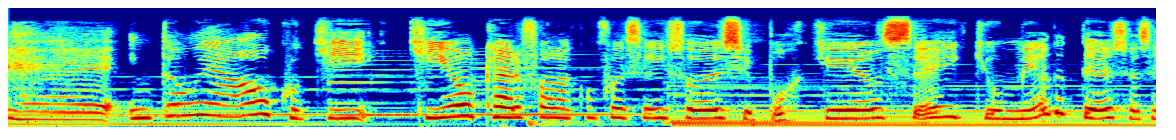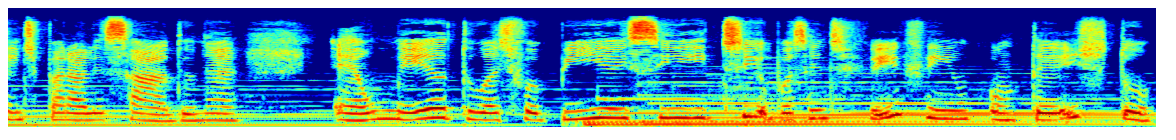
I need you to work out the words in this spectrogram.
É, então é algo que, que eu quero falar com vocês hoje, porque eu sei que o medo deixa a gente paralisado, né? É o medo, as fobias, e tipo, a gente vive em um contexto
